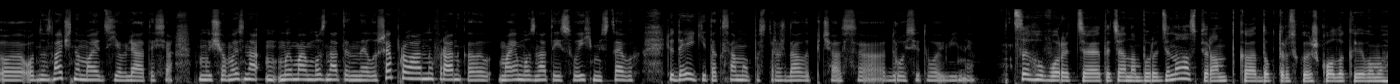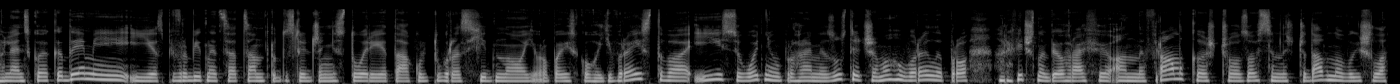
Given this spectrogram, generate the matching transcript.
е, однозначно мають з'являтися, тому що ми ми маємо знати не лише про Анну Франк, але маємо знати і своїх місцевих людей, які так само постраждали під час Другої світової війни. Це говорить е, Тетяна Бородіна, аспірантка докторської школи Києво-Могилянської академії і співробітниця Центру досліджень історії та культури східноєвропейського єврейства. І сьогодні у програмі зустрічі ми говорили про графічну біографію Анни Франк, що зовсім нещодавно вийшла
